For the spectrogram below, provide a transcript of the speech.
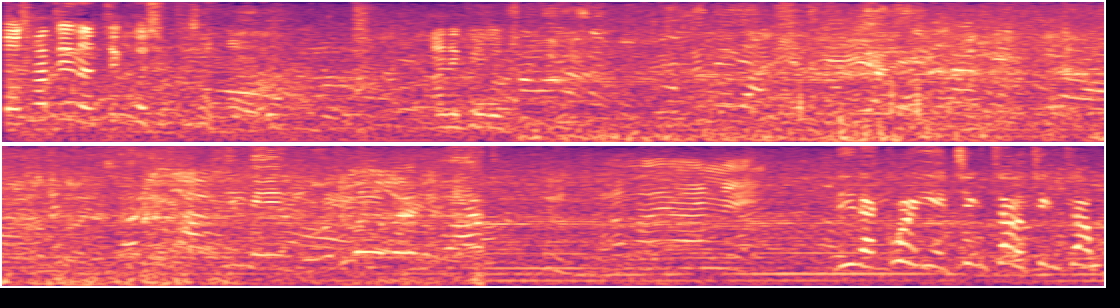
또 사진을 찍고 싶으셨나 봐. 아니 그리고 좀- 你来看伊证照，证照不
